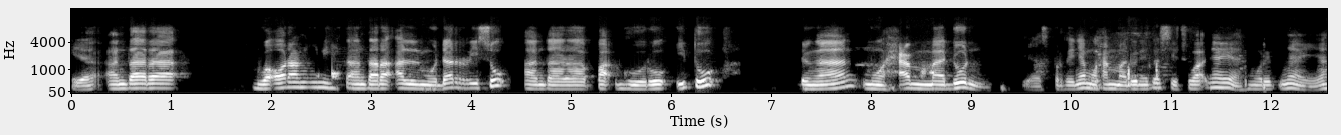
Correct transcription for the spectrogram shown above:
Ya antara dua orang ini antara al mudarrisu antara pak guru itu dengan Muhammadun. Ya sepertinya Muhammadun itu siswanya ya muridnya ya.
